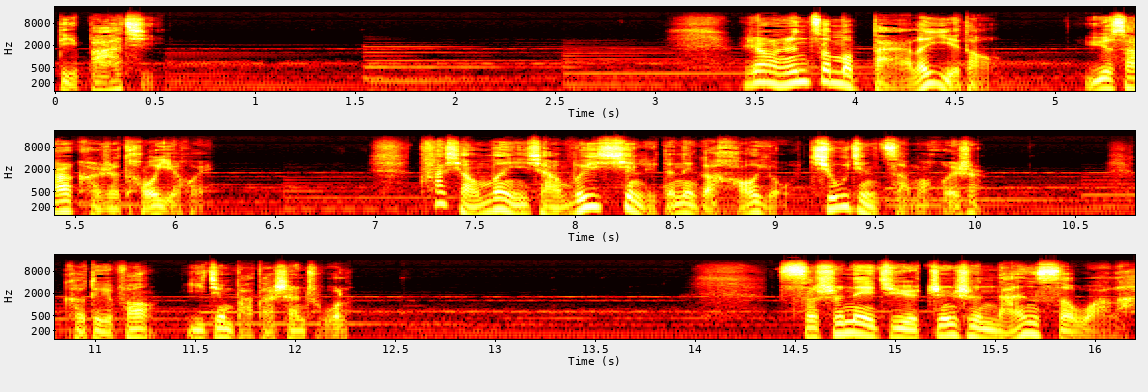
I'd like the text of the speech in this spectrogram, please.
第八集，让人这么摆了一道，于三儿可是头一回。他想问一下微信里的那个好友究竟怎么回事，可对方已经把他删除了。此时那句“真是难死我了”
